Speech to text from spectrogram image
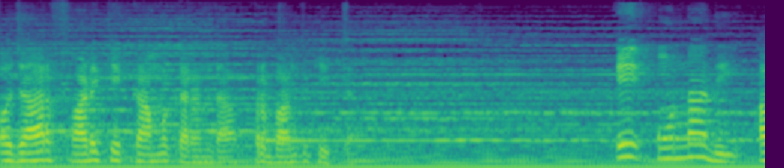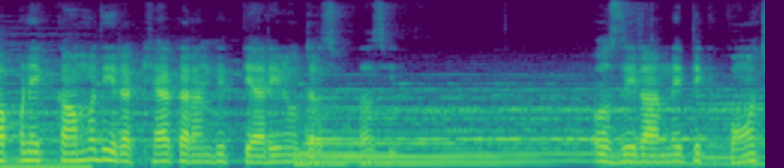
ਔਜ਼ਾਰ ਫੜ ਕੇ ਕੰਮ ਕਰਨ ਦਾ ਪ੍ਰਬੰਧ ਕੀਤਾ। ਇਹ ਉਹਨਾਂ ਦੀ ਆਪਣੇ ਕੰਮ ਦੀ ਰੱਖਿਆ ਕਰਨ ਦੀ ਤਿਆਰੀ ਨੂੰ ਦਰਸਾਉਂਦਾ ਸੀ। ਉਸ ਦੀ ਰਣਨੀਤਿਕ ਪਹੁੰਚ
